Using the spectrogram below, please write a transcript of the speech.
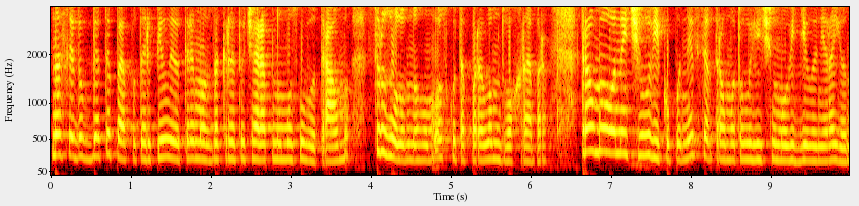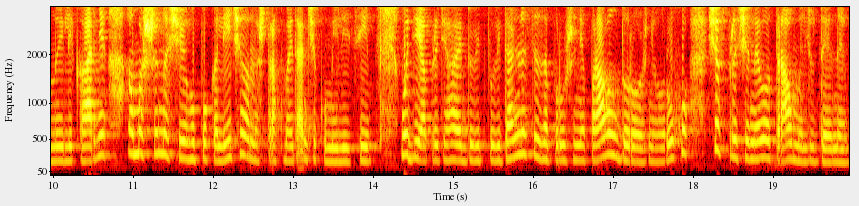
Внаслідок ДТП потерпілий отримав закриту черепно-мозгову травму, струс головного мозку та перелом двох ребер. Травмований чоловік опинився в травматологічному відділенні районної лікарні, а машина, що його покалічила, на штрафмайданчику міліції. Водія притягають до відповідальності за порушення правил дорожнього руху, що спричинило травми людини.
